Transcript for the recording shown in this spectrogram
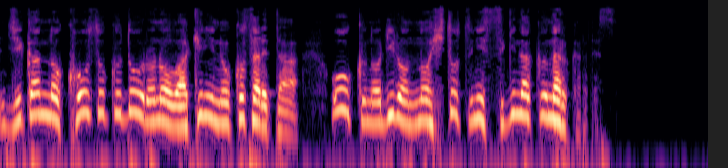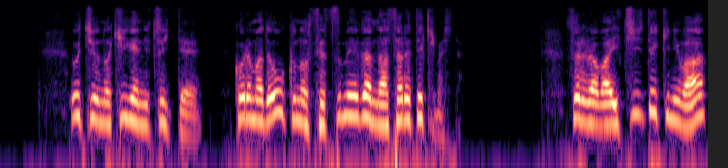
時間の高速道路の脇に残された多くの理論の一つに過ぎなくなるからです。宇宙の起源について、これまで多くの説明がなされてきました。それらは一時的には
